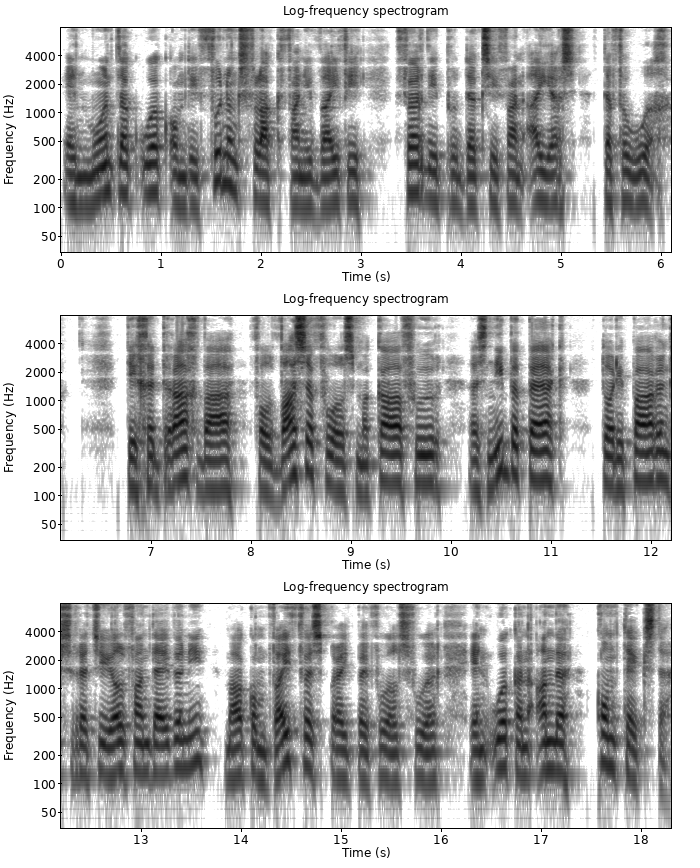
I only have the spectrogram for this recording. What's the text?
en moontlik ook om die voedingsvlak van die wyfie vir die produksie van eiers te verhoog. Die gedrag waar volwasse voëls mekaar voer is nie beperk tot die paringsritueel van duwe nie, maar kom wyd versprei by voëls voor en ook in ander kontekste.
